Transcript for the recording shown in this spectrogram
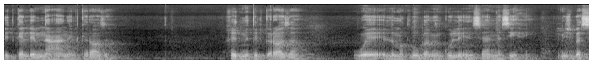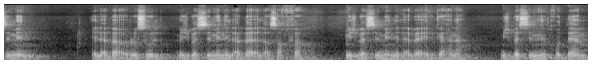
بتكلمنا عن الكرازة خدمة الكرازة واللي مطلوبة من كل إنسان مسيحي مش بس من الآباء الرسل مش بس من الآباء الأساقفة مش بس من الآباء الكهنة مش بس من الخدام.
